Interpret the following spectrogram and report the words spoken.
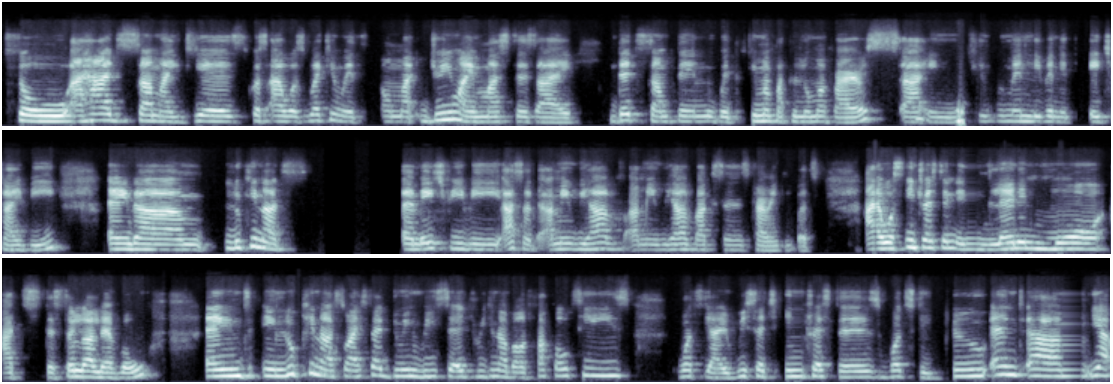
So I had some ideas because I was working with on my during my masters. I did something with human papilloma virus uh, in women living with HIV, and um, looking at um, HPV. As a, I mean, we have I mean we have vaccines currently, but I was interested in learning more at the cellular level, and in looking at. So I started doing research, reading about faculties, what their research interest is, what they do, and um, yeah,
